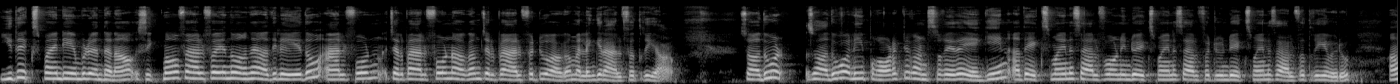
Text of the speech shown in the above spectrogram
ഇത് എക്സ്പാൻഡ് ചെയ്യുമ്പോഴും എന്താണ്? ആ സിഗ്മ ഓഫ് ആൽഫ എന്ന് പറഞ്ഞാൽ അതിലേതോ ആൽഫോൺ ചിലപ്പോൾ ആൽഫോൺ ആകാം ചിലപ്പോൾ ആൽഫ ടു ആകാം അല്ലെങ്കിൽ ആൽഫ ത്രീ ആകാം. സോ അത് സോ അതുപോലെ ഈ പ്രോഡക്റ്റ് കൺസിഡർ ചെയ്ത് എഗെയിൻ അത് x minus alpha one into x minus alpha two into x minus alpha three വരും. ആ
